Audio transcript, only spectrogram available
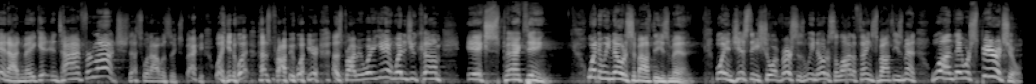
And I'd make it in time for lunch. That's what I was expecting. Well, you know what? That's probably what you're. That's probably what you're getting. What did you come expecting? What do we notice about these men? Boy, in just these short verses, we notice a lot of things about these men. One, they were spiritual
